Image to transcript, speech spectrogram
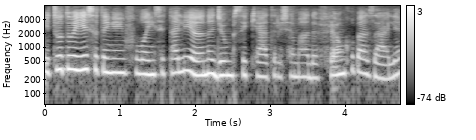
E tudo isso tem a influência italiana de um psiquiatra chamado Franco Basaglia,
